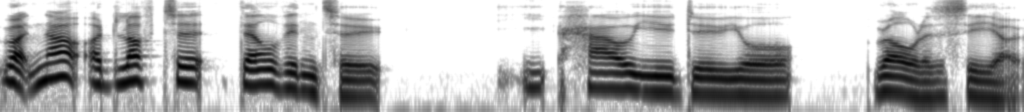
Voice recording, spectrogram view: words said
Right now, I'd love to delve into how you do your role as a CEO.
